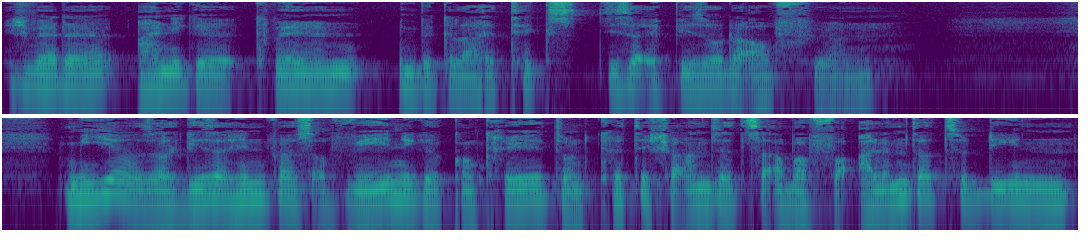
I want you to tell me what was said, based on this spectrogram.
Ich werde einige Quellen im Begleittext dieser Episode aufführen. Mir soll dieser Hinweis auf wenige konkrete und kritische Ansätze aber vor allem dazu dienen,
